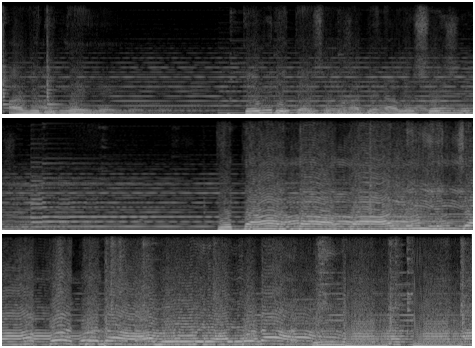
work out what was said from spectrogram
આવી રીતે કેવી રીતે સગુણાબેન આવે છે? કે દાદા ગાલી ચા પકડાવો આપણા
